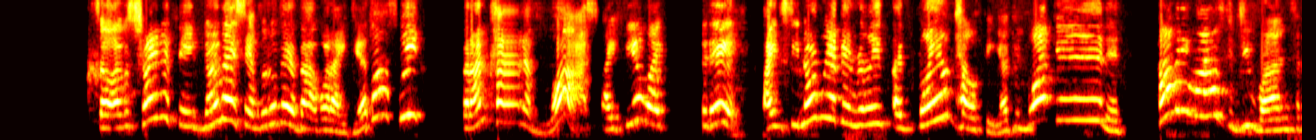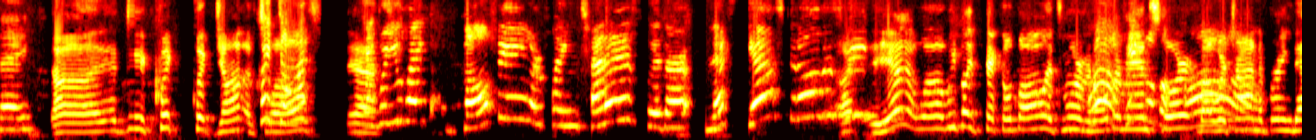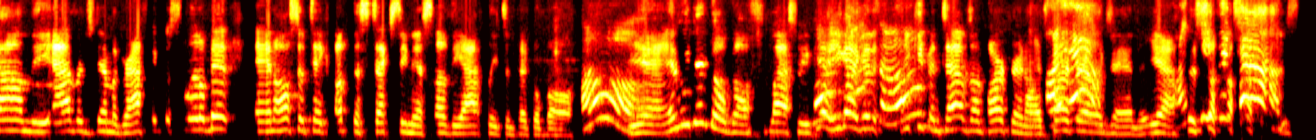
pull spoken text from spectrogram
so I was trying to think. Normally, I say a little bit about what I did last week, but I'm kind of lost. I feel like today, I see. Normally, I've been really, I, well, I am healthy. I've been walking, and how many miles did you run today? Uh, a quick, quick jaunt of Quick 12. jaunt? Yeah. And were you like golfing or playing tennis with our next guest at all this Uh, week? yeah, well, we play pickleball. It's more of an Oh, older man sport, but we're Oh. trying to bring down the average demographic just a little bit and also take up the sexiness of the athletes in pickleball. Oh, Yeah, and we did go golf last week. Well, yeah, you got good. so. You keeping tabs on Parker and I. It's I Parker am. Alexander. Yeah. I'm keeping tabs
